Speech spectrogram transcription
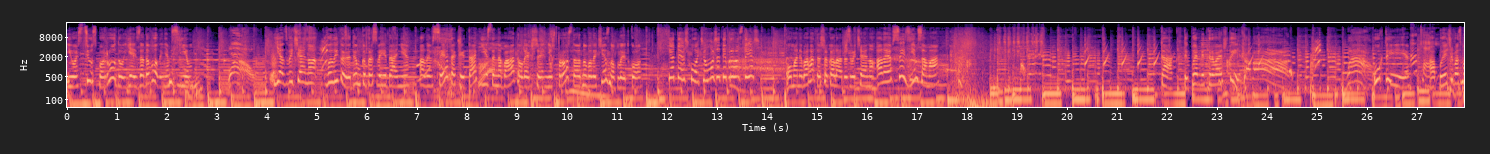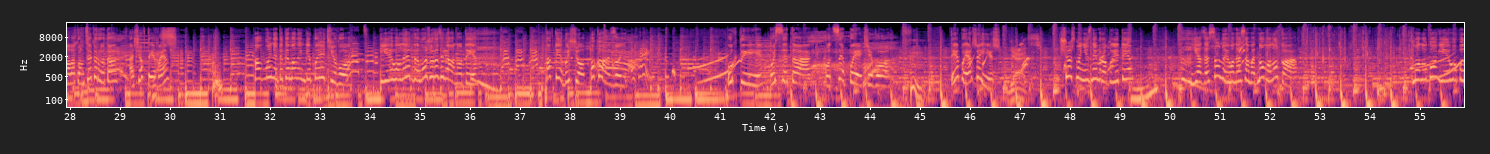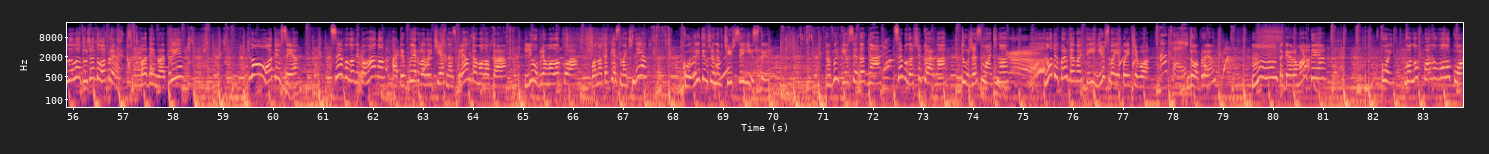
І ось цю споруду я із задоволенням з'їм. Wow! Я, звичайно, великої думки про свої дані, але все-таки так їсти набагато легше, ніж просто одну величезну плитку. Я теж хочу, може, ти пригостиш? У мене багато шоколаду, звичайно, але я все з'їм сама. Так, тепер відкриваєш ти. Ух ти! А печиво з молоком це круто. А що в тебе? А в мене таке маленьке печиво. Я його ледве можу розглянути. А в тебе що? Показуй. Ух ти! Ось це так. Оце печиво. Ти перша їж. Yes. Що ж мені з ним робити? Я засуну його на саме дно молока. Молоком я його полила дуже добре. Один, два, три. Ну, от і все. Це було непогано, а тепер величезна склянка молока. Люблю молоко. Воно таке смачне. Коли ти вже навчишся їсти? Вип'ю все до дна. Це було шикарно. Дуже смачно. Ну, тепер давай ти їж своє печиво. Добре. Ммм, таке ароматне. Ой, воно впало в молоко.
